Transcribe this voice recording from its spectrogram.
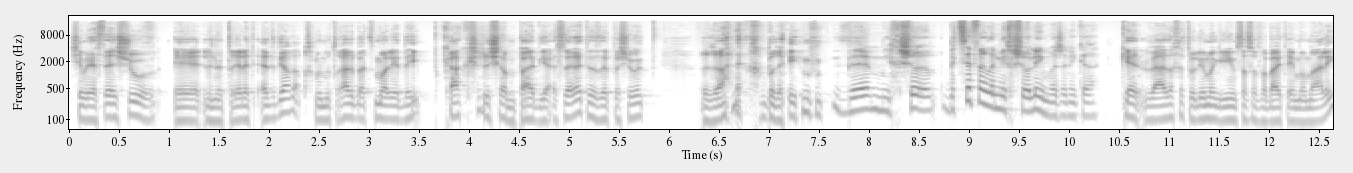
שמנסה שוב אה, לנטרל את אדגר, אך מנוטרל בעצמו על ידי פקק של שמפניה. הסרט הזה פשוט רע לעכברים. זה מכשול, בית ספר למכשולים, מה שנקרא. כן, ואז החתולים מגיעים סוף סוף הביתה עם עמלי.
